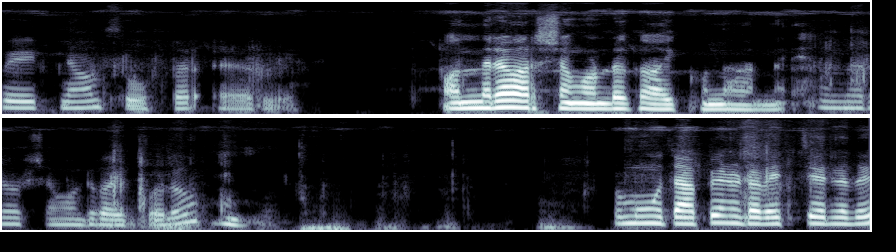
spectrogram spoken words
Vietnam super early. ഒന്നര വർഷം കൊണ്ട് കായ്ക്കുന്ന പറഞ്ഞേ. ഒന്നര വർഷം കൊണ്ട്. അപ്പം മൂത്താപ്പയാണ് കേട്ടോ വെച്ച് തരുന്നത്.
